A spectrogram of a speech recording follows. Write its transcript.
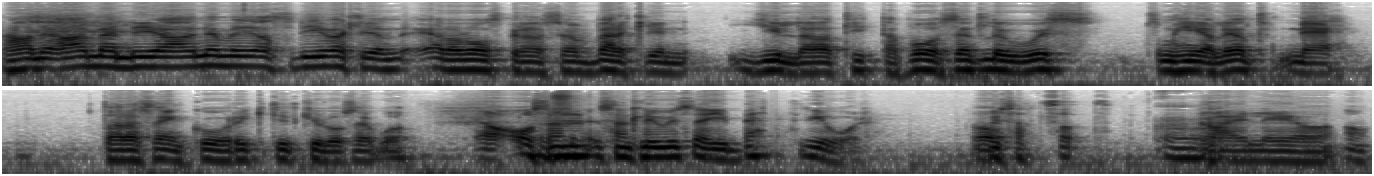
han är, ja, men det, är, nej, men alltså, det är verkligen en av de spelarna som jag verkliligen gillar att titta på. St. Louis som helhet, nej. Tarasenko, riktigt kul att se på. Ja, och sen St. Louis är ju bättre i år. Ja. Har ju satsat. Mm. Riley och... Ja.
